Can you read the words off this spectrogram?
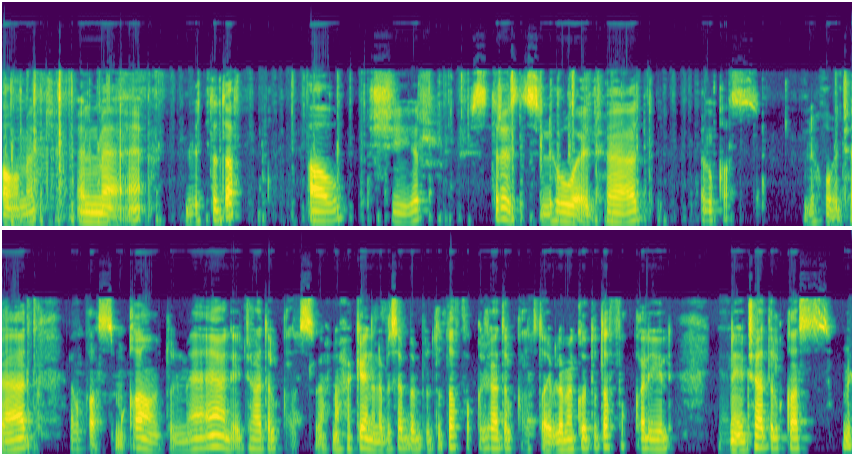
مقاومة الماء للتدفق أو shear stress اللي هو إجهاد القص اللي هو إجهاد القص مقاومة المائع لإجهاد القص. إحنا حكينا إنه بسبب التدفق إجهاد القص. طيب لما يكون تدفق قليل يعني إجهاد القص مش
